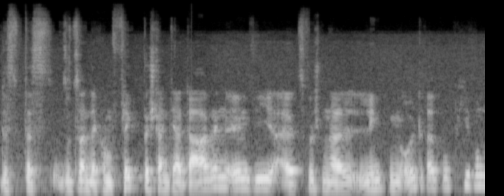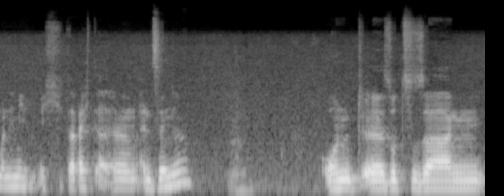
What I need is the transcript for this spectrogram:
das, das, sozusagen der Konflikt bestand ja darin irgendwie äh, zwischen einer linken Ultragruppierung, wenn ich mich, mich da recht äh, entsinne, und äh, sozusagen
